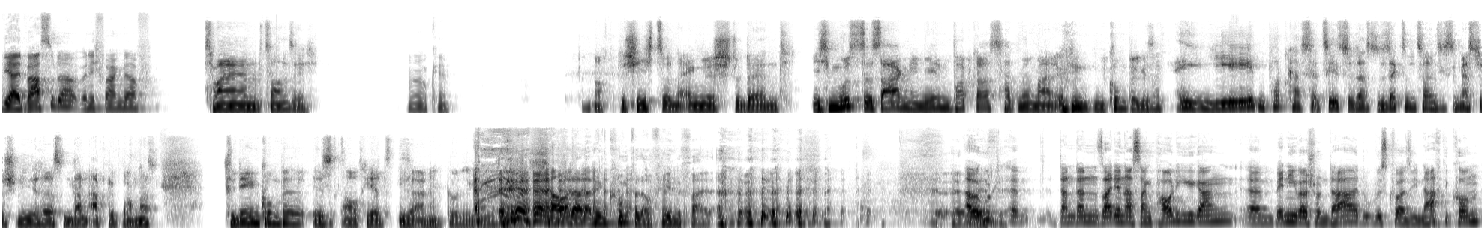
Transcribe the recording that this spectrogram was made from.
wie alt warst du da, wenn ich fragen darf? 22. Ah, Okay. noch Geschichts- und Englischstudent. Ich musste sagen, in jedem Podcast hat mir mal irgendein Kumpel gesagt, hey, in jedem Podcast erzählst du, dass du 26 Semester studiert hast und dann abgebrochen hast. Für den Kumpel ist auch jetzt diese Anekdote gewesen. Shoutout an den Kumpel auf jeden Fall. Aber gut, ähm, dann, dann seid ihr nach St. Pauli gegangen. Ähm, Benny war schon da, du bist quasi nachgekommen.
